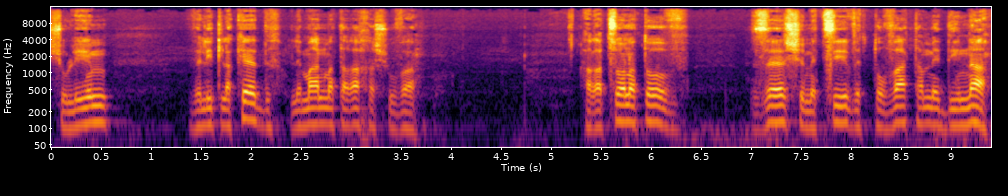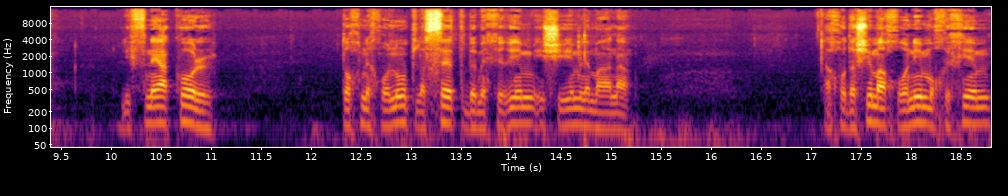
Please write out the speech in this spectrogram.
שוליים ולהתלכד למען מטרה חשובה. הרצון הטוב זה שמציב את טובת המדינה לפני הכל, תוך נכונות לשאת במחירים אישיים למענה. החודשים האחרונים מוכיחים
